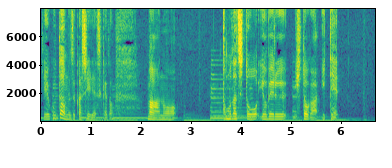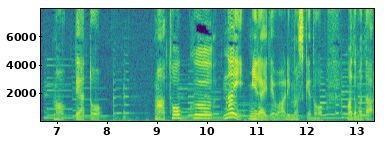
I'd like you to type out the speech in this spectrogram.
ていうことは難しいですけどまああの友達と呼べる人がいて、まあ、であとまあ遠くない未来ではありますけどまだまだ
